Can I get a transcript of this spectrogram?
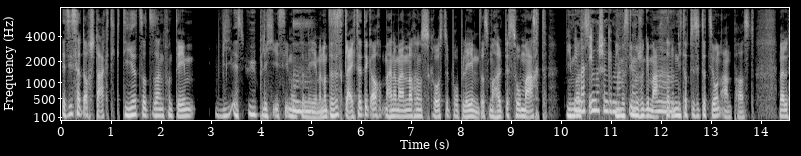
es ist halt auch stark diktiert sozusagen von dem, wie es üblich ist im mhm. Unternehmen. Und das ist gleichzeitig auch meiner Meinung nach das größte Problem, dass man halt das so macht, wie, man es immer schon gemacht, wie es immer schon gemacht mhm. hat und nicht auf die Situation anpasst. Weil,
